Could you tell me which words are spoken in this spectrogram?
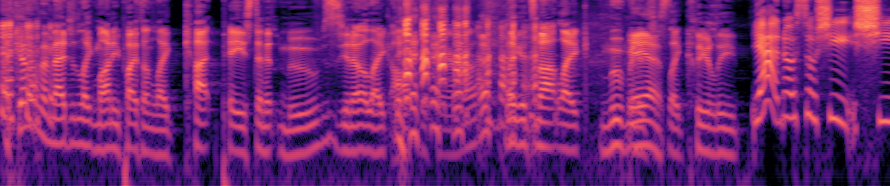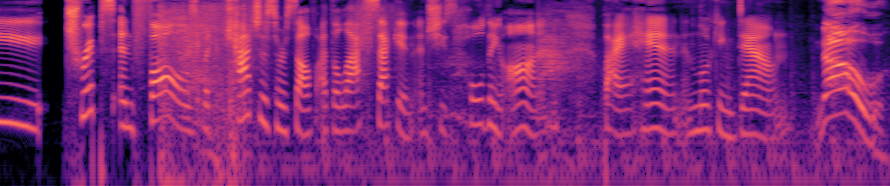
I kind of imagine like Monty Python like cut, paste, and it moves, you know, like off the camera. like it's not like movement, Yeah, yeah. it's just like clearly. yeah, no, so she she trips and falls but catches herself at the last second and she's holding on by a hand and looking down. No.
